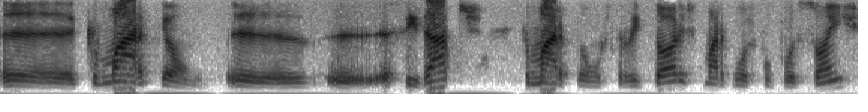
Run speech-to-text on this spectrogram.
eh, que marcam eh, as cidades, que marcam os territórios, que marcam as populações,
